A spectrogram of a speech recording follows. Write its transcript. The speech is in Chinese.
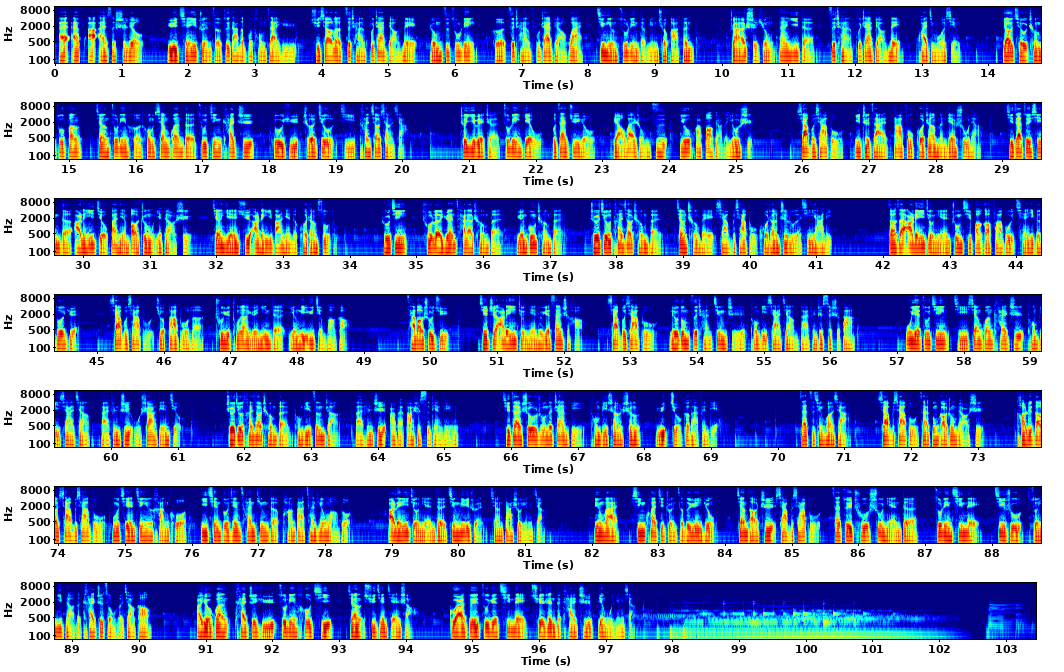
IFRS 十六与前一准则最大的不同在于取消了资产负债表内融资租赁。和资产负债表外经营租赁的明确划分，转而使用单一的资产负债表内会计模型，要求承租方将租赁合同相关的租金开支录于折旧及摊销项下。这意味着租赁业务不再具有表外融资优化报表的优势。呷哺呷哺一直在大幅扩张门店数量，其在最新的二零一九半年报中也表示将延续二零一八年的扩张速度。如今，除了原材料成本、员工成本、折旧摊销成本将成为呷哺呷哺扩张之路的新压力。早在二零一九年中期报告发布前一个多月，呷哺呷哺就发布了出于同样原因的盈利预警报告。财报数据，截至二零一九年六月三十号，呷哺呷哺流动资产净值同比下降百分之四十八，物业租金及相关开支同比下降百分之五十二点九。折旧摊销成本同比增长百分之二百八十四点零，其在收入中的占比同比上升逾九个百分点。在此情况下，呷哺呷哺在公告中表示，考虑到呷哺呷哺目前经营涵括一千多间餐厅的庞大餐厅网络，二零一九年的净利润将大受影响。另外，新会计准则的运用将导致呷哺呷哺在最初数年的租赁期内计入损益表的开支总额较高。而有关开支于租赁后期将续渐减少，故而对租约期内确认的开支并无影响。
